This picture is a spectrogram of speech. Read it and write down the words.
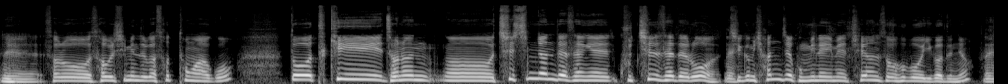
네. 예, 서로 서울 시민들과 소통하고 또 특히 저는 어 70년대생의 97세대로 네. 지금 현재 국민의힘의 최연소 후보이거든요. 네.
